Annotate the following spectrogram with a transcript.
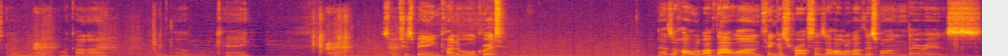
What's going on? Why can't I? Okay. Switch is being kind of awkward. There's a hole above that one. Fingers crossed there's a hole above this one. There is.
